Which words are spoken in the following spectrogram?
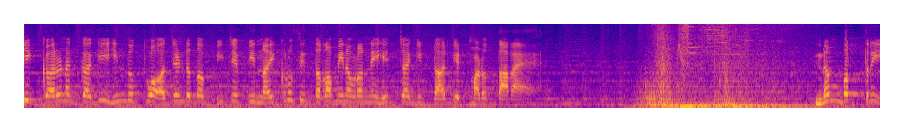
ಈ ಕಾರಣಕ್ಕಾಗಿ ಹಿಂದುತ್ವ ಅಜೆಂಡಾದ ಬಿಜೆಪಿ ನಾಯಕರು ಸಿದ್ದರಾಮಯ್ಯನವರನ್ನೇ ಹೆಚ್ಚಾಗಿ ಟಾರ್ಗೆಟ್ ಮಾಡುತ್ತಾರೆ. ನಂಬರ್ ತ್ರೀ,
